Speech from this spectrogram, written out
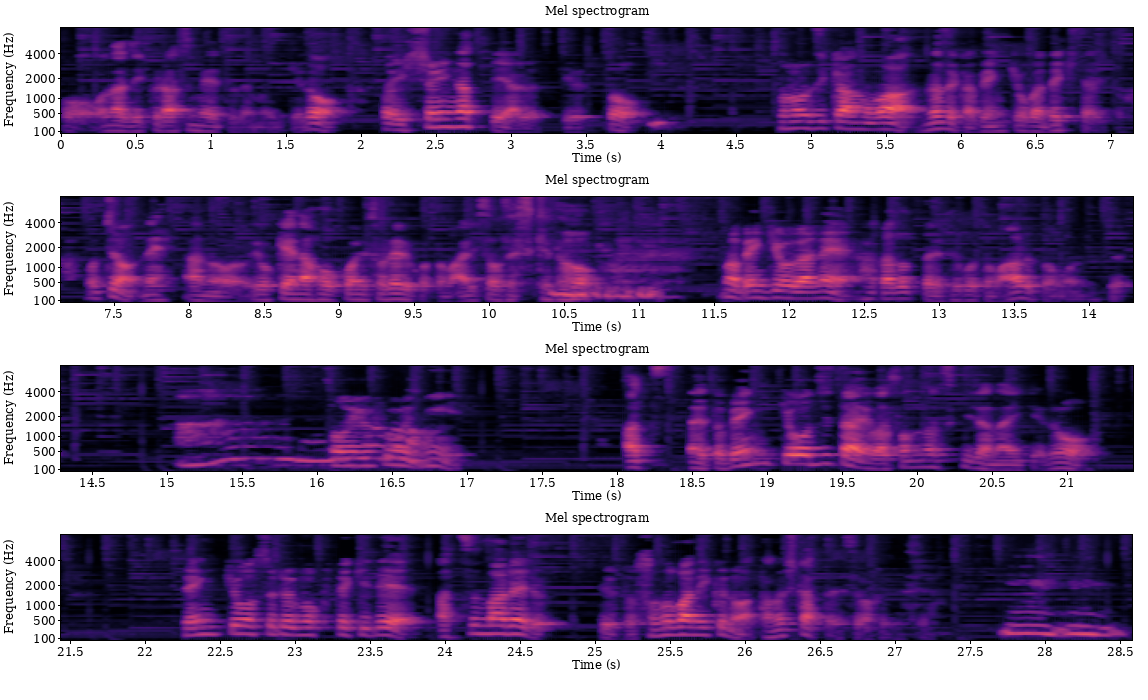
同じクラスメートでもいいけど、それ一緒になってやるっていうとうん、その時間はなぜか勉強ができたりとか、もちろんね、あの、余計な方向にそれることもありそうですけど、うん まあ勉強がね、はかどったりすることもあると思うんです。ああ、なるほど。そういうふう。に、あつ、えっと、勉強自体はそんな好きじゃないけど、勉強する目的で集まれるっていうと、その場に行くのは楽しかったりするわけですよ。うんうん。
